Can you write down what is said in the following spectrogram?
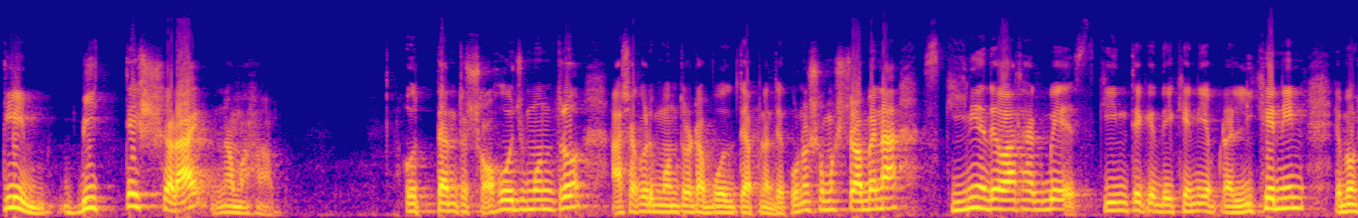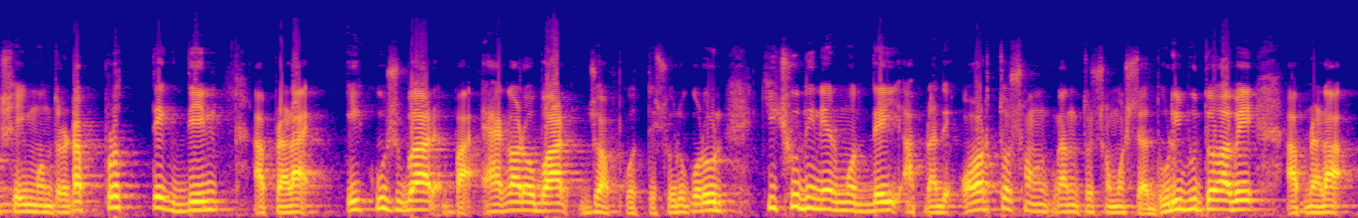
ক্লিম বিত্তেশ্বরায় নমঃ। অত্যন্ত সহজ মন্ত্র। আশা করি মন্ত্রটা বলতে আপনাদের কোনো সমস্যা হবে না। স্ক্রিনে দেওয়া থাকবে, স্ক্রিন থেকে দেখে নিয়ে আপনারা লিখে নিন এবং সেই মন্ত্রটা প্রত্যেক দিন আপনারা একুশ বার বা এগারো বার জপ করতে শুরু করুন। কিছু দিনের মধ্যেই আপনাদের অর্থ সংক্রান্ত সমস্যা দূরীভূত হবে। আপনারা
